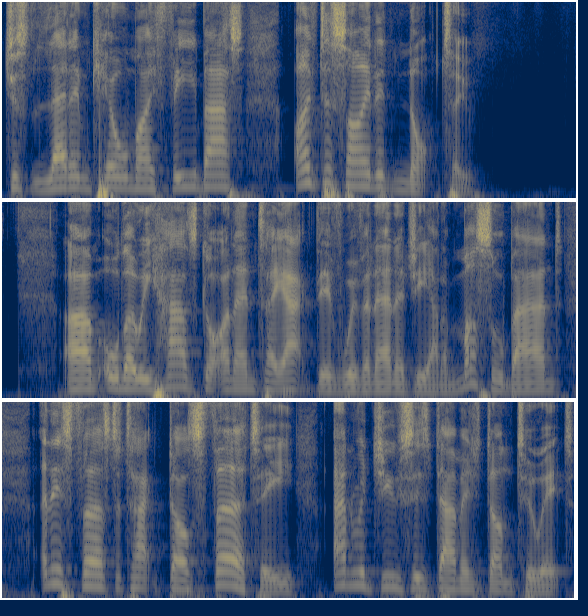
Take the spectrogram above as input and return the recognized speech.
Just let him kill my Feebas? I've decided not to. Um, although he has got an Entei active with an energy and a muscle band, and his first attack does 30 and reduces damage done to it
